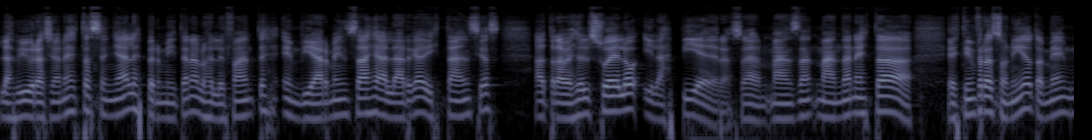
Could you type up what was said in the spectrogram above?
Las vibraciones de estas señales permiten a los elefantes enviar mensajes a largas distancias a través del suelo y las piedras. O sea, mandan, este infrasonido también,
